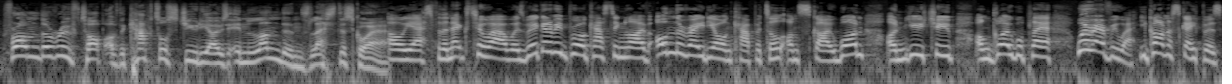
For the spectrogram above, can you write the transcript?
from the rooftop of the Capital Studios in London's Leicester Square. Oh, yes, for the next two hours, we're going to be broadcasting live on the radio on Capital, on Sky One, on YouTube, on Global Player. We're everywhere. You can't escape us.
